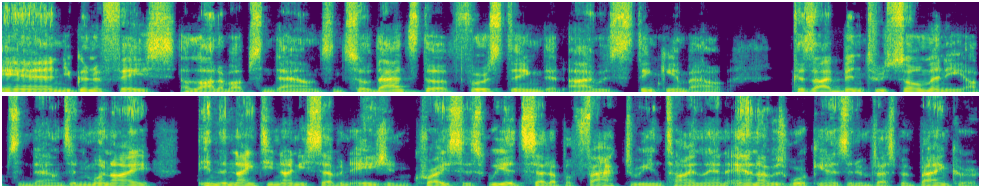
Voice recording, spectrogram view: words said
and you're going to face a lot of ups and downs. And so that's the first thing that I was thinking about because I've been through so many ups and downs. And when I, in the 1997 Asian crisis, we had set up a factory in Thailand and I was working as an investment banker.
